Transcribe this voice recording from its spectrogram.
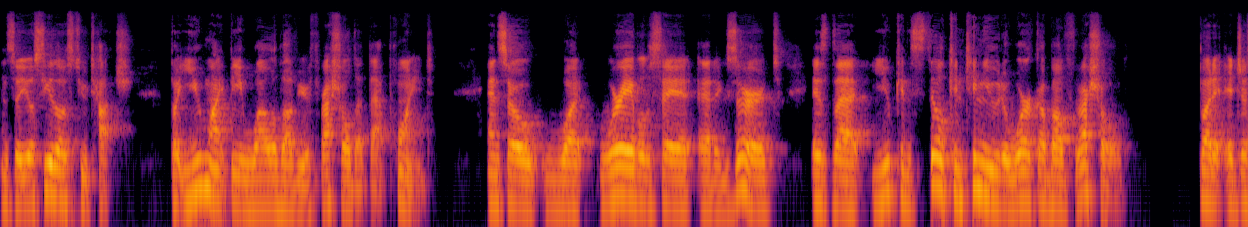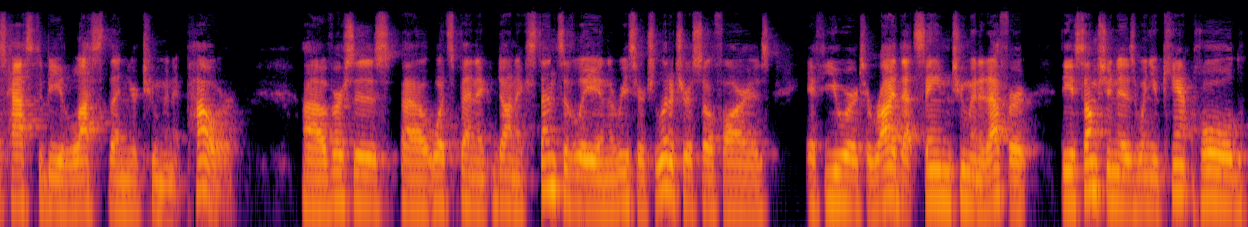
And so you'll see those two touch, but you might be well above your threshold at that point. And so what we're able to say at, Xert is that you can still continue to work above threshold, but it, it just has to be less than your two minute power. Uh, versus uh, what's been done extensively in the research literature so far is if you were to ride that same two minute effort, the assumption is when you can't hold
